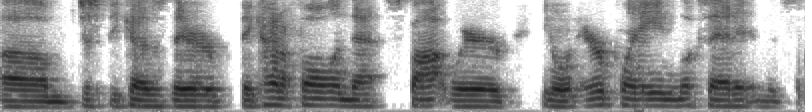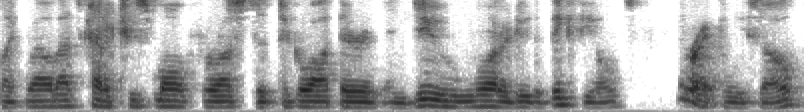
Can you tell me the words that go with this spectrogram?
um, just because they're they kind of fall in that spot where you know an airplane looks at it and it's like, well, that's kind of too small for us to, to go out there and, and do. We want to do the big fields, rightfully so.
